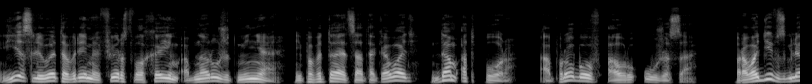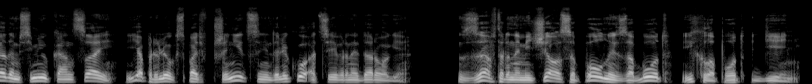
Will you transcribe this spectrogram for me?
Если в это время Ферст Валхаим обнаружит меня и попытается атаковать, дам отпор, опробовав ауру ужаса. Проводив взглядом семью Кансай, я прилег спать в пшенице недалеко от северной дороги. Завтра намечался полный забот и хлопот день.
